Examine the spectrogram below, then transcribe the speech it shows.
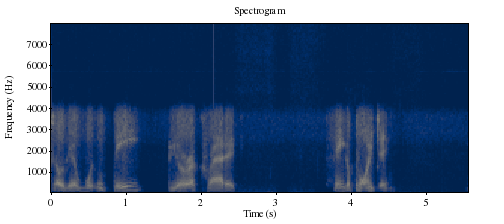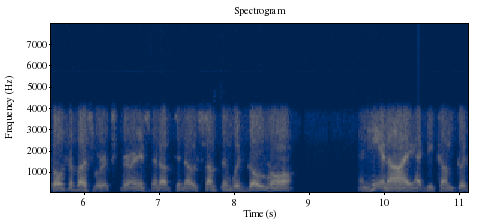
so there wouldn't be bureaucratic finger pointing. Both of us were experienced enough to know something would go wrong. And he and I had become good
